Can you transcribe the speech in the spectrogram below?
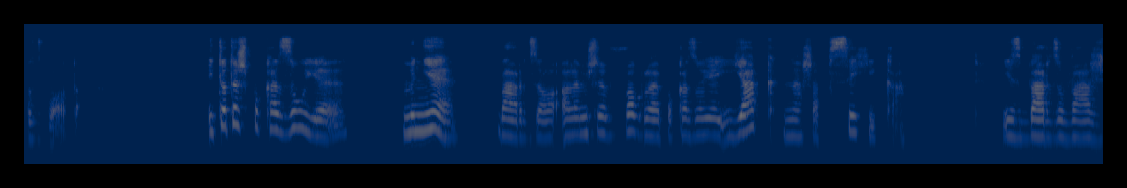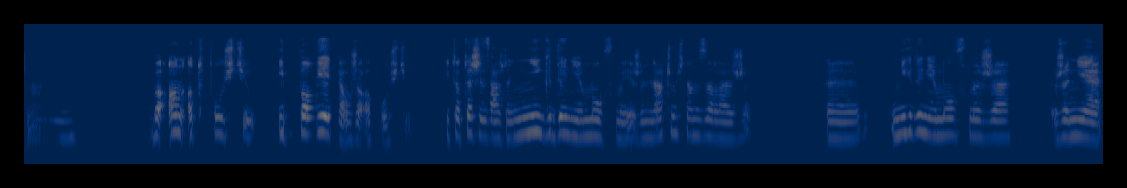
to złoto. I to też pokazuje mnie bardzo, ale myślę w ogóle pokazuje, jak nasza psychika jest bardzo ważna. Mm. Bo on odpuścił i powiedział, że odpuścił. I to też jest ważne. Nigdy nie mówmy, jeżeli na czymś nam zależy, yy, nigdy nie mówmy, że że nie.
